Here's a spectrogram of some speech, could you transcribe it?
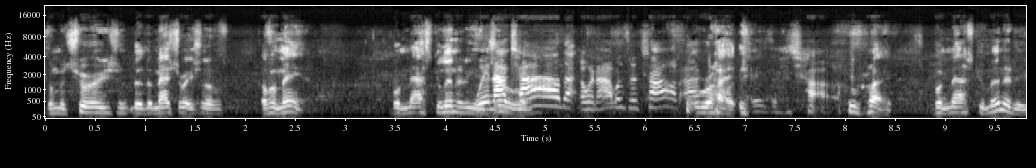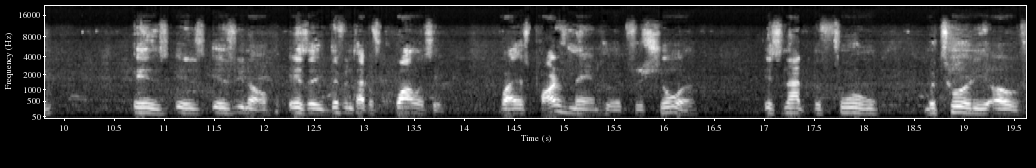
the maturation, the, the maturation of, of a man. But masculinity in When I child, when I was a child, I Right. as a child. right but masculinity is is is you know is a different type of quality while it's part of manhood for sure it's not the full maturity of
